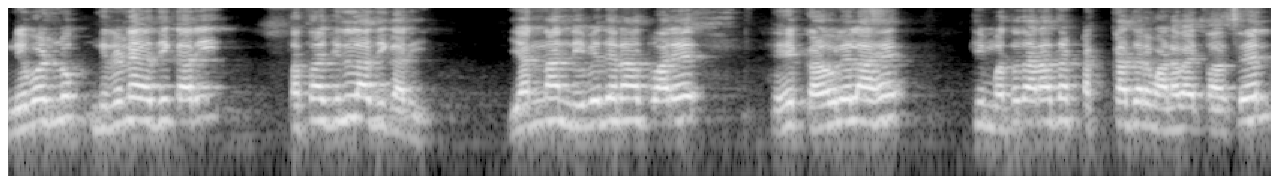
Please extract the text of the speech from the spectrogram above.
निवडणूक निर्णय अधिकारी तथा जिल्हाधिकारी यांना निवेदनाद्वारे हे कळवलेलं आहे की मतदानाचा टक्का जर वाढवायचा असेल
